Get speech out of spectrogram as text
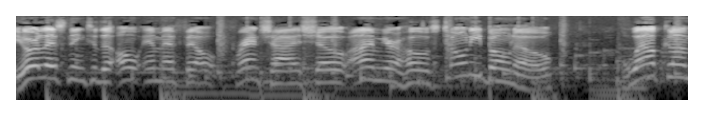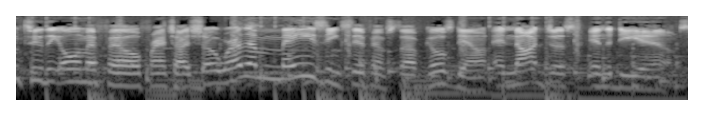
You're listening to the OMFL franchise show. I'm your host, Tony Bono. Welcome to the OMFL franchise show where the amazing CFM stuff goes down and not just in the DMs.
